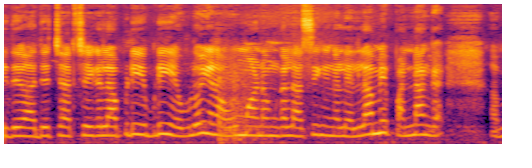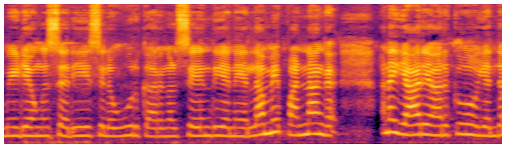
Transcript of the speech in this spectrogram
இது அது சர்ச்சைகள் அப்படி இப்படி எவ்வளோ என அவமானங்கள் அசிங்கங்கள் எல்லாமே பண்ணாங்க. மீடியாவங்க சரி சில ஊருக்காரங்கள் சேர்ந்து என்னை எல்லாமே பண்ணாங்க. ஆனால் யார் யாருக்கும் எந்த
